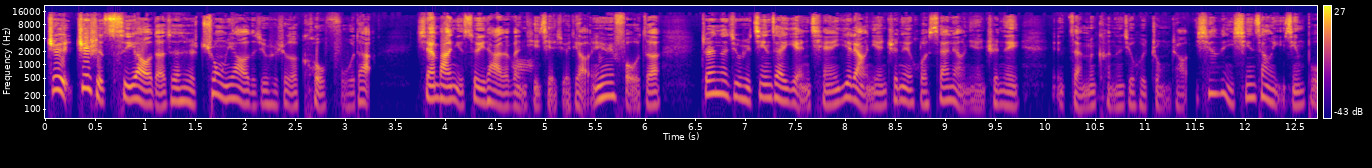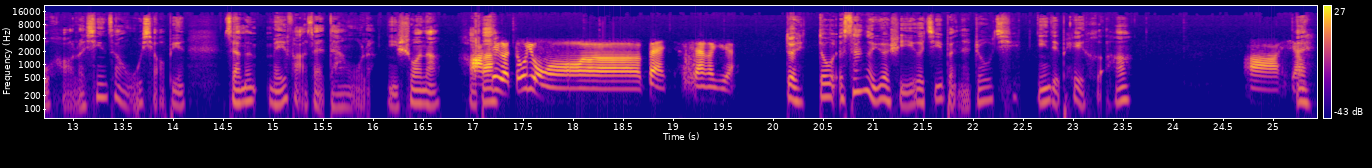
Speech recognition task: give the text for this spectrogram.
这这是次要的，但是重要的就是这个口服的，先把你最大的问题解决掉，因为否则真的就是近在眼前，一两年之内或三两年之内，呃咱们可能就会中招。现在你心脏已经不好了，心脏无小病，咱们没法再耽误了，你说呢？好吧，啊，这个都用呃半三个月。对，都三个月是一个基本的周期，您得配合哈。啊，行，哎，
